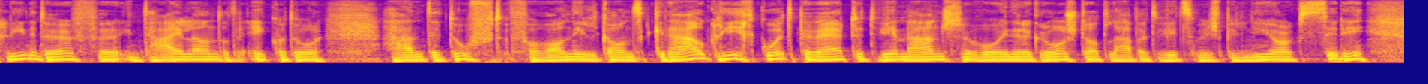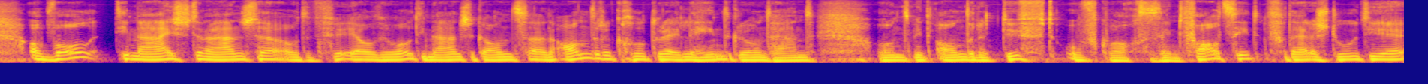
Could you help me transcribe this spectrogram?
kleinen Dörfern in Thailand oder Ecuador haben den Duft von Vanille ganz genau gleich gut bewertet wie Menschen, die in einer Großstadt leben, wie zum Beispiel New York City. Obwohl die meisten Menschen oder obwohl die Menschen ganz einen anderen kulturellen Hintergrund haben und mit anderen Düften aufgewachsen sind. Fazit von dieser Studie,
